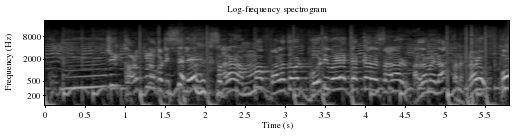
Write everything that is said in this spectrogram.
గుంజి కడుపులో ఒకటి ఇస్తలే సలాడ్ అమ్మ పొలతో బోటి పడే దక్కాలి సలాడ్. అర్థమైందా? నడు పో.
